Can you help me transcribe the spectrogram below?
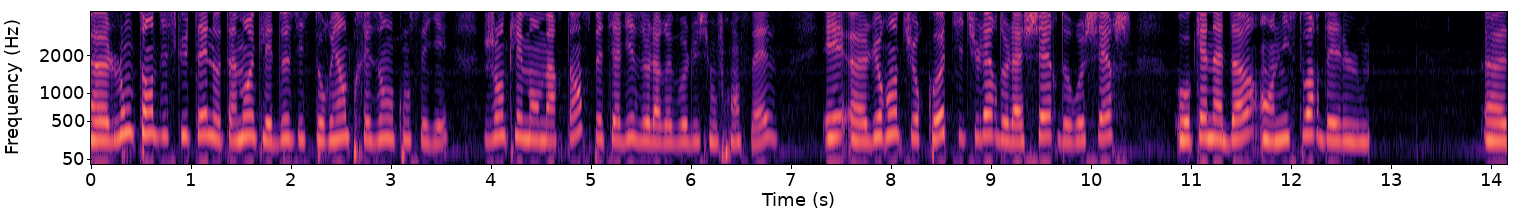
euh, longtemps discuté, notamment avec les deux historiens présents au conseiller, Jean-Clément Martin, spécialiste de la Révolution française, et euh, Laurent Turcot, titulaire de la chaire de recherche au Canada en histoire des, euh,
